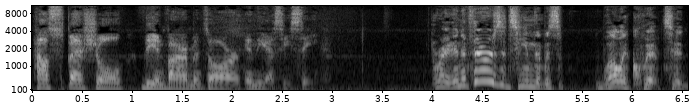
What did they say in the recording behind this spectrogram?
how special the environments are in the SEC. Right, and if there was a team that was well equipped to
